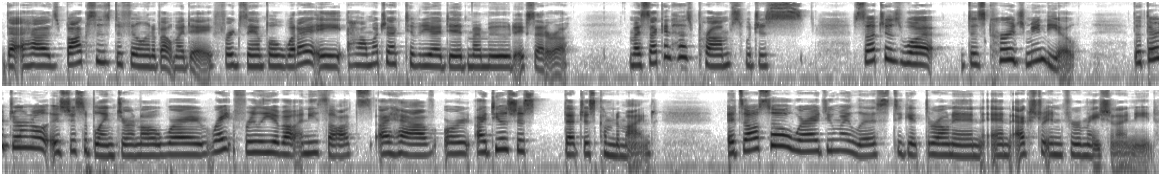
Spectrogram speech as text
that has boxes to fill in about my day. For example, what I ate, how much activity I did, my mood, etc. My second has prompts, which is such as what does courage mean to you? The third journal is just a blank journal where I write freely about any thoughts I have or ideas just that just come to mind. It's also where I do my list to get thrown in and extra information I need.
